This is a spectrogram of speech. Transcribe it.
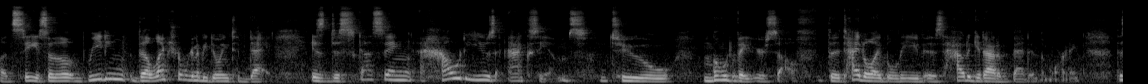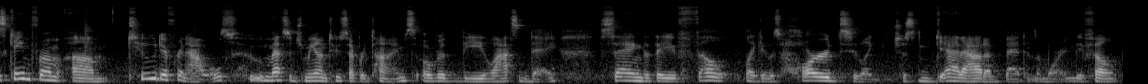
Let's see. So the reading, the lecture we're going to be doing today is discussing how to use axioms to motivate yourself. The title, I believe, is How to Get Out of Bed in the Morning. This came from um, two different owls who messaged me on two separate times over the last day saying that they felt like it was hard to like just get out of bed in the morning. They felt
